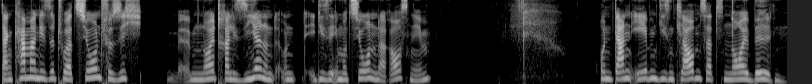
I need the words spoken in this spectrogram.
Dann kann man die Situation für sich ähm, neutralisieren und, und diese Emotionen da rausnehmen und dann eben diesen Glaubenssatz neu bilden.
